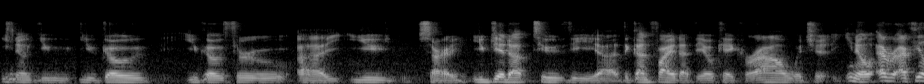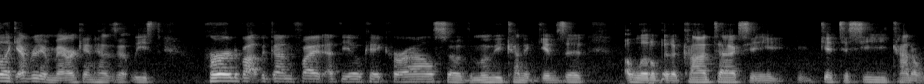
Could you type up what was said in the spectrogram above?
you know you you go you go through uh, you sorry you get up to the uh, the gunfight at the OK Corral, which you know every, I feel like every American has at least heard about the gunfight at the OK Corral, so the movie kind of gives it a little bit of context, and you get to see kind of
